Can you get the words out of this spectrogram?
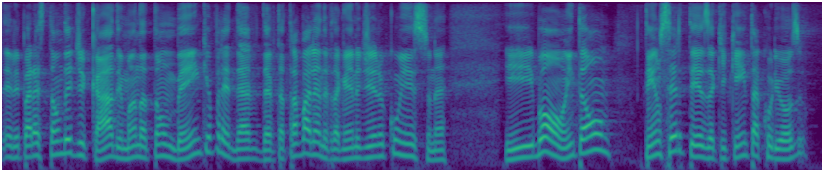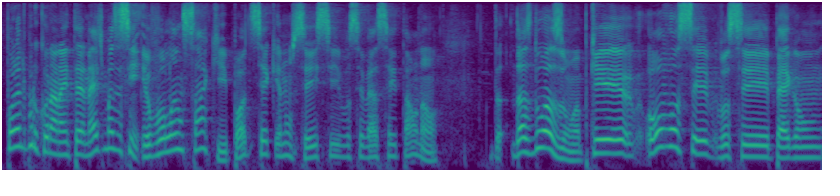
ele parece tão dedicado e manda tão bem que eu falei, deve estar deve tá trabalhando, deve estar tá ganhando dinheiro com isso, né? E, bom, então, tenho certeza que quem tá curioso, pode procurar na internet, mas assim, eu vou lançar aqui. Pode ser que eu não sei se você vai aceitar ou não. Das duas, uma. Porque ou você você pega um.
